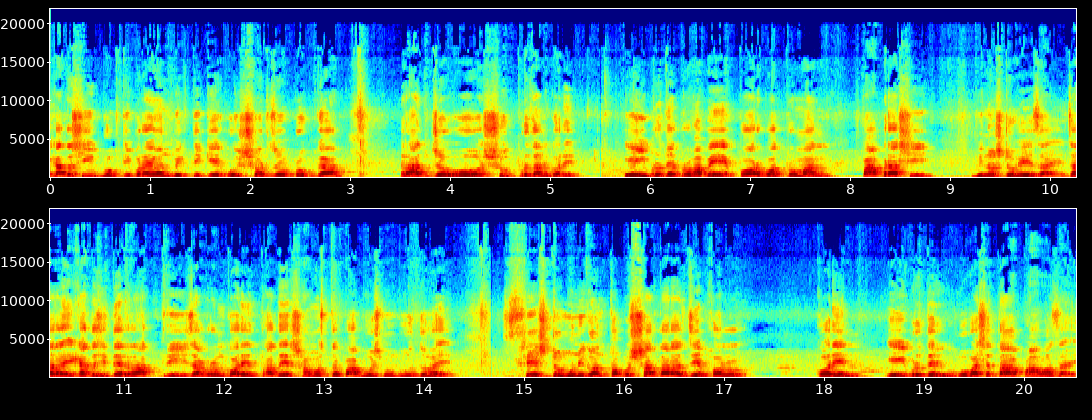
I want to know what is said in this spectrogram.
একাদশী ভক্তিপরায়ণ ব্যক্তিকে ঐশ্বর্য, প্রজ্ঞা, রাজ্য ও সুখ প্রদান করে। এই ব্রতের প্রভাবে পর্বত প্রমাণ, পাপরাশি বিনষ্ট হয়ে যায়। যারা একাদশীতে রাত্রি জাগরণ করেন, তাদের সমস্ত পাপ ভস্মীভূত হয়। শ্রেষ্ঠ মুনিগণ তপস্যার দ্বারা যে ফল করেন, এই ব্রতের উপবাসে তা পাওয়া যায়।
